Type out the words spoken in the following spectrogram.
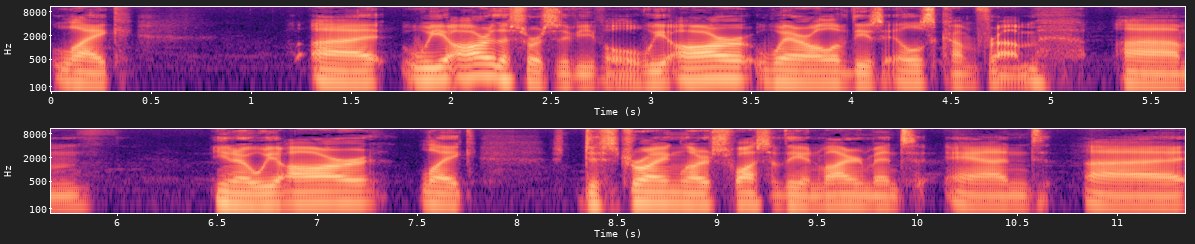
like, uh, we are the source of evil. We are where all of these ills come from. Um, you know, we are like destroying large swaths of the environment, and uh,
